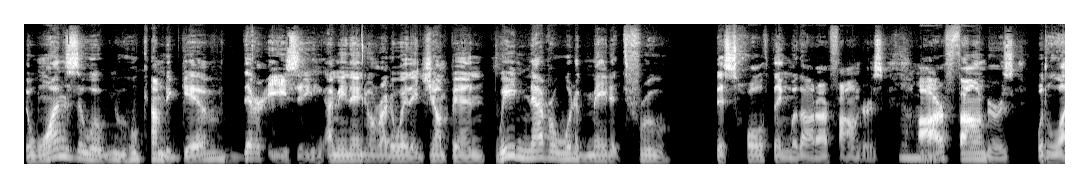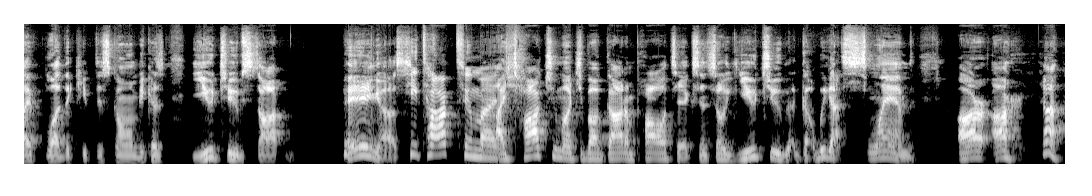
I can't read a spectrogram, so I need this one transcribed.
The ones that will, who come to give, they're easy. I mean, they know right away. They jump in. We never would have made it through this whole thing without our founders. Mhm. Our founders with lifeblood to keep this going because YouTube stopped paying us. he talked too much. I talked too much about God and politics, and so YouTube got, we got slammed. Our our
